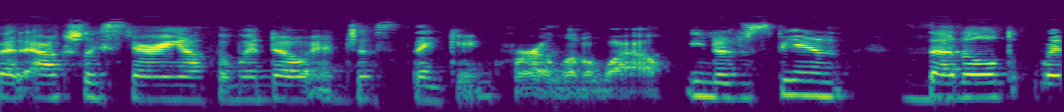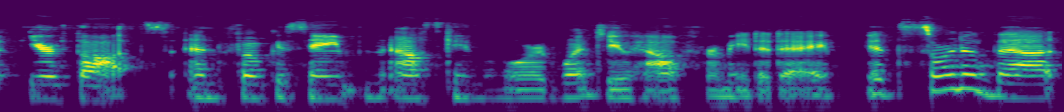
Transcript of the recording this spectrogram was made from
but actually staring out the window and just thinking for a little while. You know, just being mm-hmm. settled with your thoughts and focusing and asking the Lord, what do you have for me today? It's sort of that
